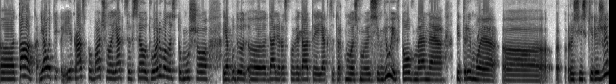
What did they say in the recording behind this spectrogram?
Е, так, я от якраз побачила, як це все утворювалось, тому що я буду е, далі розповідати, як це торкнулось мою сім'ю і хто в мене підтримує е, російський режим.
